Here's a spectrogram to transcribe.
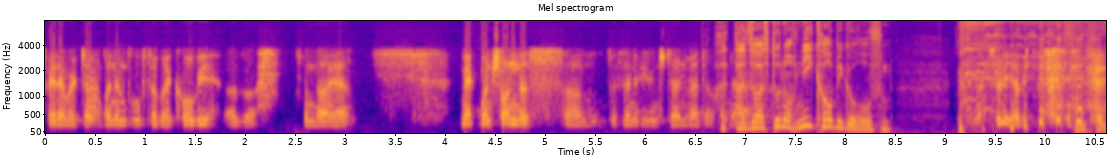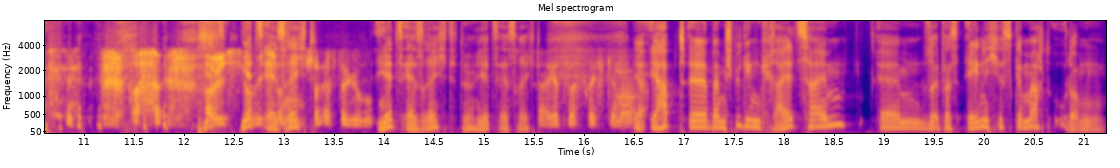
Fadeaway Jumper nimmt, ruft dabei Kobe. Also von daher merkt man schon, dass, ähm, dass er einen riesen Stellenwert hat. Also hast du noch nie Kobe gerufen? Natürlich habe ich hab ich, jetzt hab erst schon, recht. Schon öfter gerufen. Jetzt erst recht, ne? Jetzt erst recht. Ja, jetzt erst recht, genau. Ja, ihr habt äh, beim Spiel gegen Kreilsheim ähm, so etwas Ähnliches gemacht, oder um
